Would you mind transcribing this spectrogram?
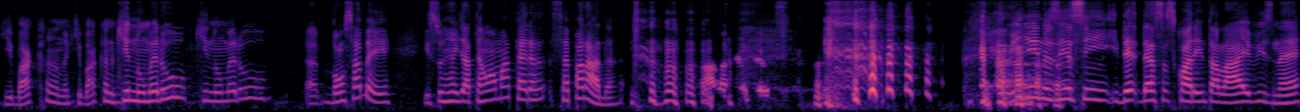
que bacana, que bacana. Que número, que número é bom saber. Isso rende até uma matéria separada. Fala, meu Deus. Meninos, e assim, de, dessas 40 lives, né?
